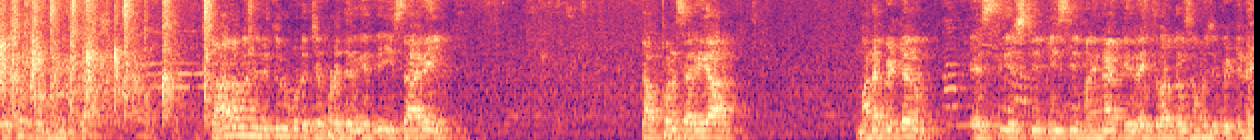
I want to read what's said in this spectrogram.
జోసఫ్ చాలామంది చాలా మంది మిత్రులు కూడా చెప్పడం జరిగింది. ఈసారి తప్పనిసరిగా మన బిడ్డను ఎస్సీ ఎస్టీ బీసీ మైనార్టీ రైతు వర్గాలకు సంబంధించిన బిడ్డనే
